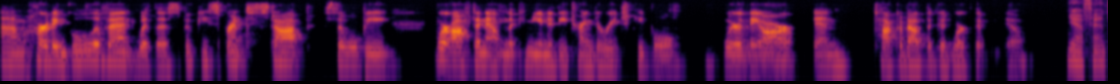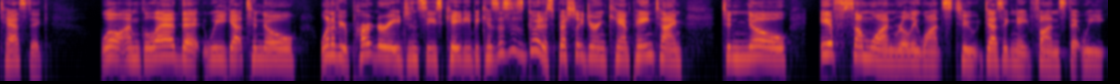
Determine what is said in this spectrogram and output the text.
um, Heart and Ghoul event with a spooky sprint stop. So we'll be, we're often out in the community trying to reach people where they are and talk about the good work that we do. Yeah, fantastic. Well, I'm glad that we got to know one of your partner agencies, Katie, because this is good, especially during campaign time, to know if someone really wants to designate funds that we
